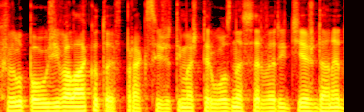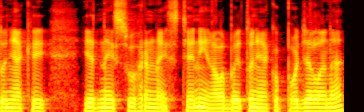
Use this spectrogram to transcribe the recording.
chvíľu používala, ako to je v praxi, že ty máš tie rôzne servery tiež dané do nejakej jednej súhrnej steny, alebo je to nejako podelené?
